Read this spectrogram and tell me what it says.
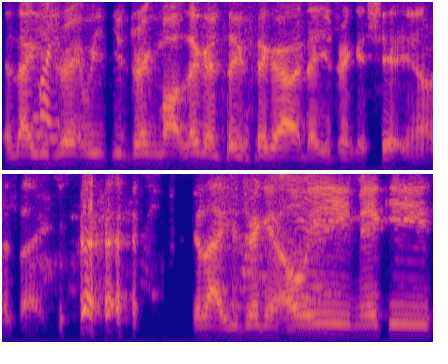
It's like Like- you drink you drink malt liquor until you figure out that you're drinking shit. You know, it's like you're like you drinking OE, Mickey's.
